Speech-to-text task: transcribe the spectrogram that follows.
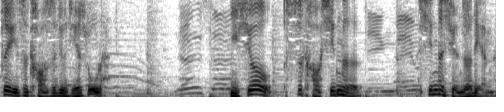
这一次考试就结束了。你需要思考新的新的选择点呢。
